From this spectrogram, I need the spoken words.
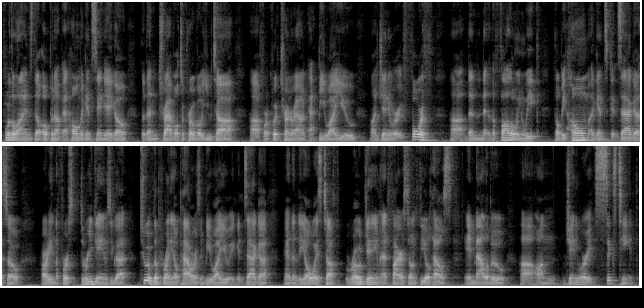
for the Lions, they'll open up at home against San Diego. They'll then travel to Provo, Utah, uh, for a quick turnaround at BYU on January fourth. Uh, then the following week, they'll be home against Gonzaga. So already in the first three games, you got two of the perennial powers in BYU and Gonzaga, and then the always tough road game at Firestone Fieldhouse in Malibu uh, on January 16th.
